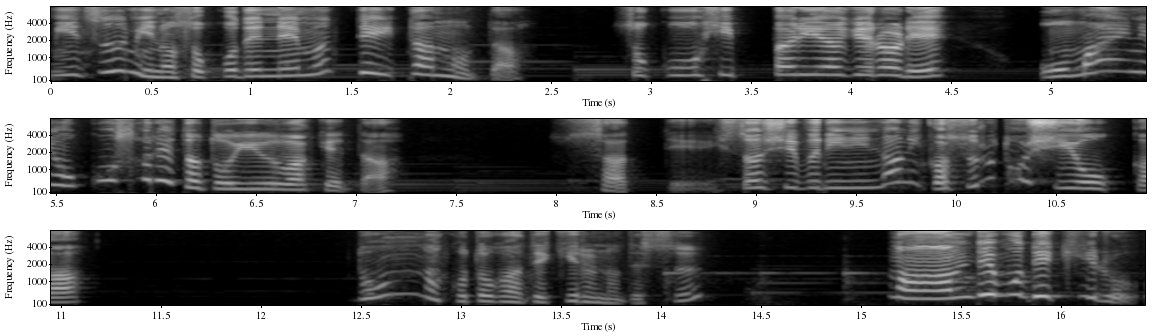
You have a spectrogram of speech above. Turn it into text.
湖の底で眠っていたのだ。そこを引っ張り上げられ、お前に起こされたというわけだ。さて、久しぶりに何かするとしようか。どんなことができるのです？何でもできる。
